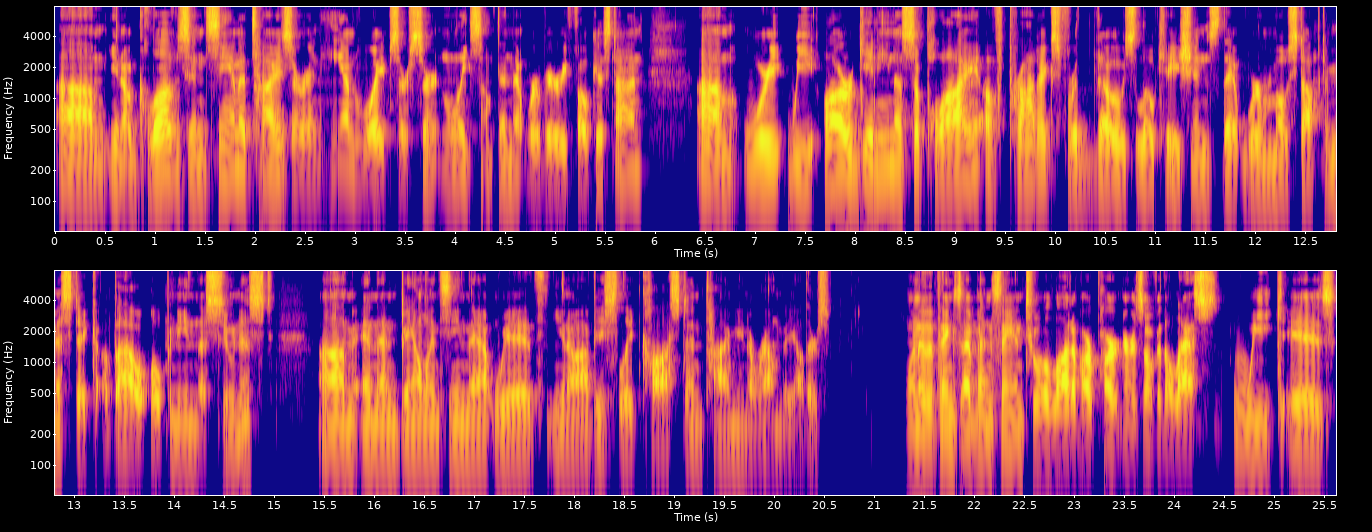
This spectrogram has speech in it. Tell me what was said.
Um, you know, gloves and sanitizer and hand wipes are certainly something that we're very focused on. Um, we, we are getting a supply of products for those locations that we're most optimistic about opening the soonest. Um, and then balancing that with, you know, obviously cost and timing around the others. One of the things I've been saying to a lot of our partners over the last week is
